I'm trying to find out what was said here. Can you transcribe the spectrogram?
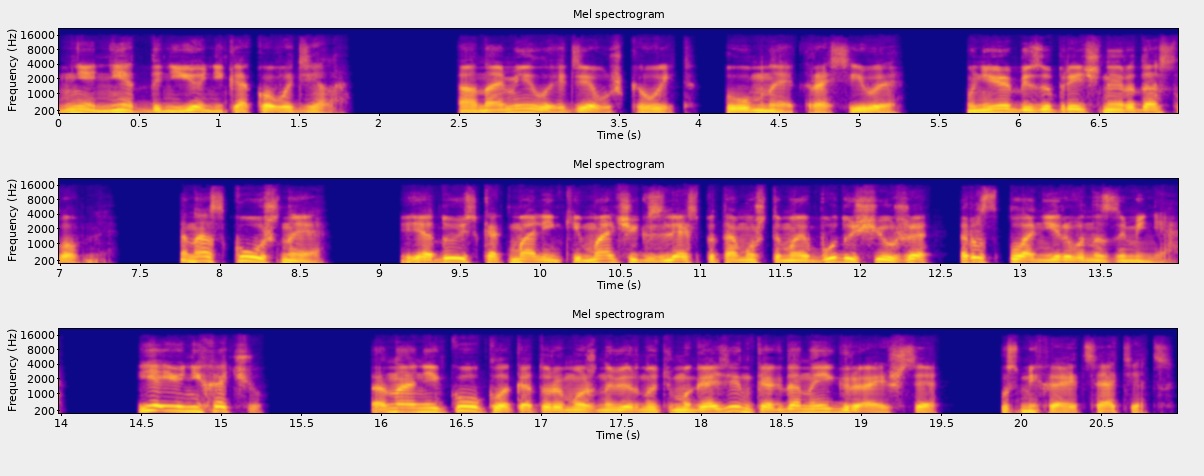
Мне нет до нее никакого дела. Она милая девушка, Уит. Умная, красивая, у нее безупречная родословная. Она скучная. Я дуюсь, как маленький мальчик, злясь, потому что мое будущее уже распланировано за меня. Я ее не хочу. Она не кукла, которую можно вернуть в магазин, когда наиграешься, усмехается отец.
